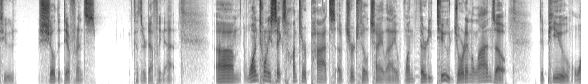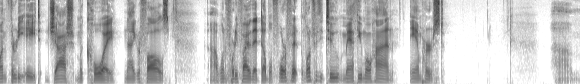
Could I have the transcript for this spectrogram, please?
to show the difference because they're definitely not. Um, 126 Hunter Potts of Churchville Chili. 132 Jordan Alonzo, Depew. 138 Josh McCoy, Niagara Falls. Uh, 145 that double forfeit. 152 Matthew Mohan, Amherst. Um,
